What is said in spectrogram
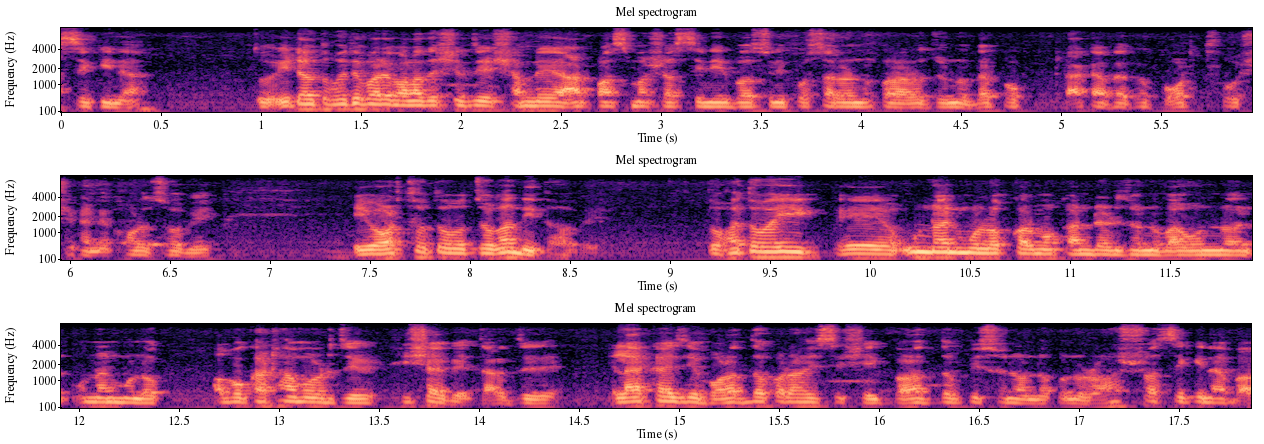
আছে কিনা? তো এটাও তো হতে পারে বাংলাদেশে যে সামনে আর পাঁচ মাস আছে নির্বাচনী প্রচারণ করার জন্য ব্যাপক টাকা, ব্যাপক অর্থ সেখানে খরচ হবে। এই অর্থ তো যোগান দিতে হবে। তো হয়তো এই উন্নয়নমূলক কর্মকাণ্ডের জন্য বা উন্নয়ন, উন্নয়নমূলক অবকাঠামোর যে হিসাবে তার যে এলাকায় যে বরাদ্দ করা হয়েছে, সেই বরাদ্দের পিছনে অন্য কোনো রহস্য আছে কিনা বা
